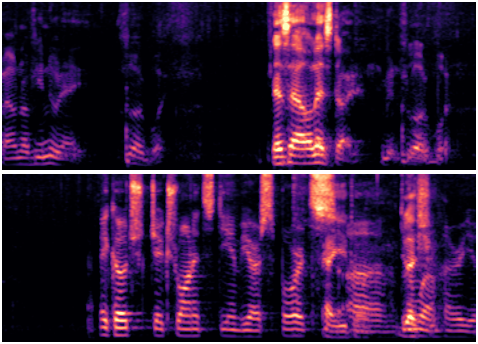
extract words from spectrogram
I don't know if you knew that. Florida boy. That's how all that started. Being a Florida boy. Hey, Coach, Jake Schwanitz, DNVR Sports. How you doing? Um, Bless well, you. how are you?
